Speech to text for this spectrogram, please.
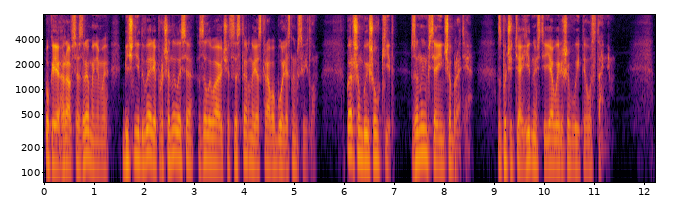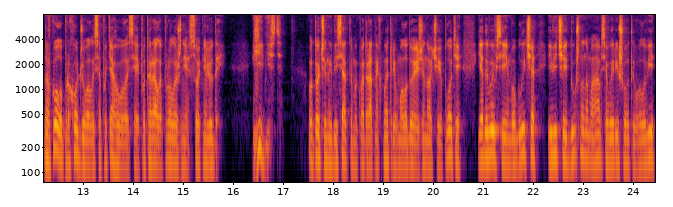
Поки я грався з ременями, бічні двері прочинилися, заливаючи цистерну яскраво болісним світлом. Першим вийшов кіт, за ним вся інша братія. З почуття гідності я вирішив вийти останнім. Навколо проходжувалися, потягувалися і потирали пролежні сотні людей. Гідність. Оточений десятками квадратних метрів молодої жіночої плоті, я дивився їм в обличчя і відчайдушно намагався вирішувати в голові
